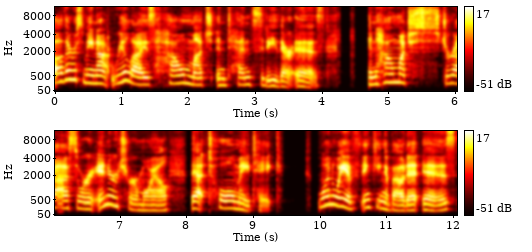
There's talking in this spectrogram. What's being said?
others may not realize how much intensity there is. and how much stress or inner turmoil that toll may take. One way of thinking about it is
